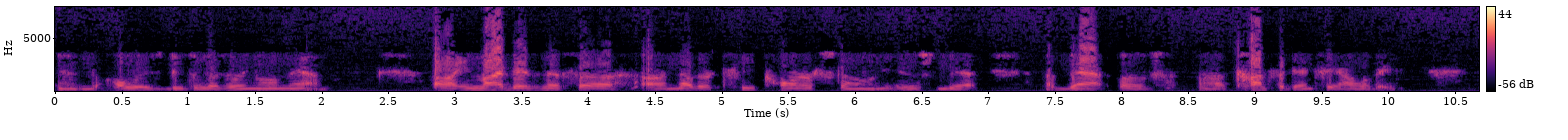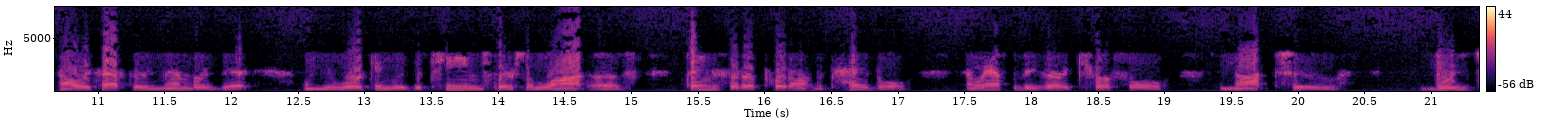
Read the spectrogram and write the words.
and always be delivering on that. Uh, in my business, uh, another key cornerstone is that, that of uh, confidentiality. I always have to remember that when you're working with the teams, there's a lot of things that are put on the table and we have to be very careful not to breach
